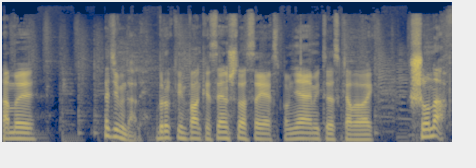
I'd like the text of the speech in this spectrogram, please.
A my lecimy dalej. Brooklyn Funk Essentials, tak jak wspomniałem, i to jest kawałek Shonaf,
